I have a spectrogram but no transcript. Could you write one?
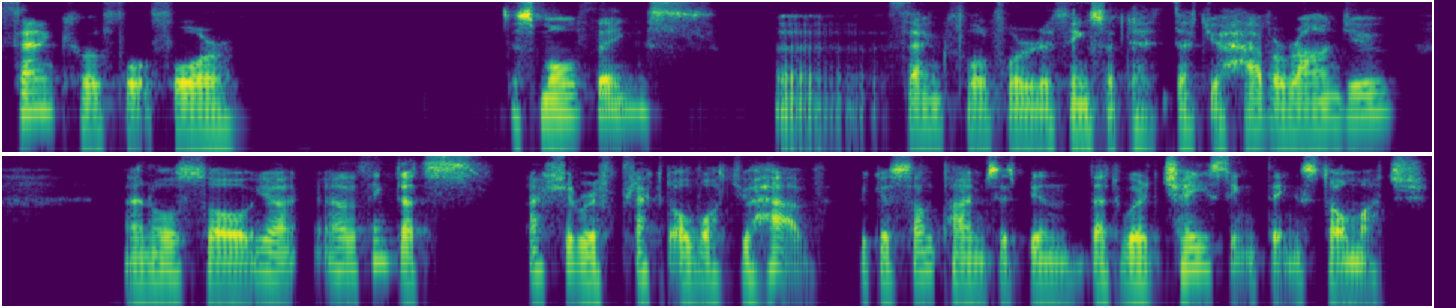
thankful for for the small things uh, thankful for the things that that you have around you. And also yeah i think that's actually reflect on what you have because sometimes it's been that we're chasing things so much.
